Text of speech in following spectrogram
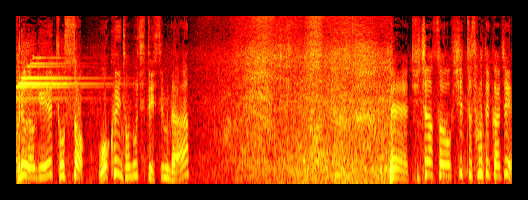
그리고 여기 조수석 워크인 전동 시트 있습니다. 네, 뒷좌석 시트 상태까지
